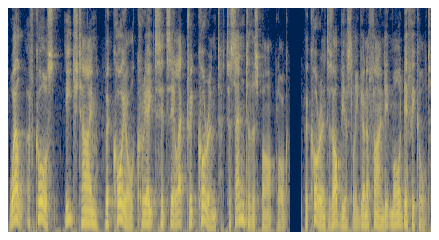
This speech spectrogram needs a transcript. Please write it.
Well, of course, each time the coil creates its electric current to send to the spark plug, the current is obviously going to find it more difficult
